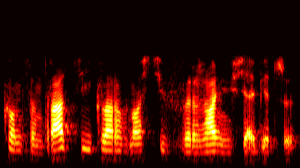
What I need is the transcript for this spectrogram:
koncentracji i klarowności w wyrażaniu siebie czy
